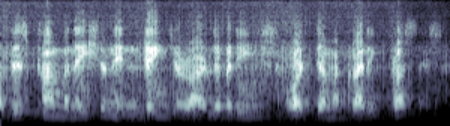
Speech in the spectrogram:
of this combination endanger our liberties or democratic process.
